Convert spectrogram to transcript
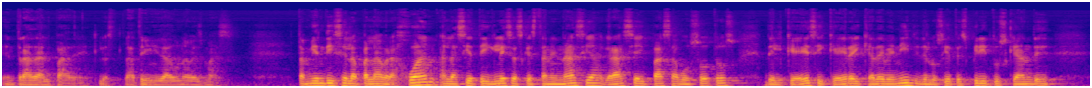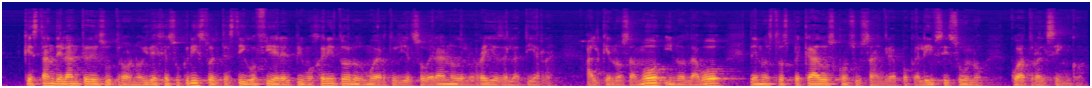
entrada al Padre. La Trinidad una vez más. También dice la palabra Juan a las siete iglesias que están en Asia, gracia y paz a vosotros, del que es y que era y que ha de venir, y de los siete espíritus que, han de, que están delante de su trono, y de Jesucristo, el testigo fiel, el primogénito de los muertos y el soberano de los reyes de la tierra, al que nos amó y nos lavó de nuestros pecados con su sangre. Apocalipsis 1, 4 al 5.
